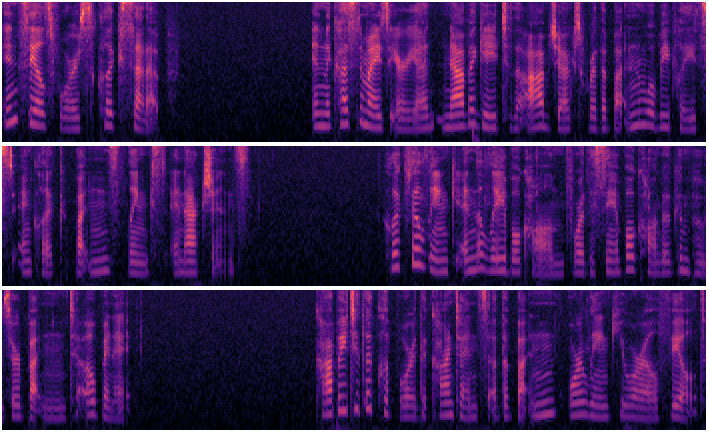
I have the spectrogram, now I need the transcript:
In Salesforce, click Setup. In the Customize area, navigate to the object where the button will be placed and click Buttons, Links, and Actions. Click the link in the Label column for the sample Conga Composer button to open it. Copy to the clipboard the contents of the button or link URL field.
